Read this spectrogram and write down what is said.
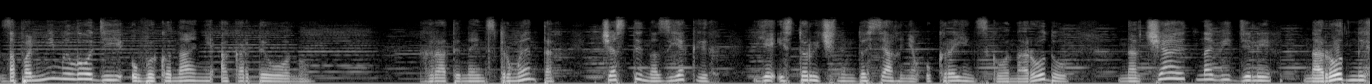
запальні мелодії у виконанні акордеону? Грати на інструментах, частина з яких є історичним досягненням українського народу, навчають на відділі народних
